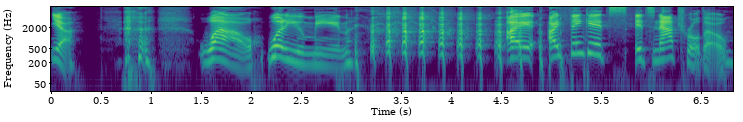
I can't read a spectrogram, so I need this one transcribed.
Yeah. wow. What do you mean? I I think it's it's natural though.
